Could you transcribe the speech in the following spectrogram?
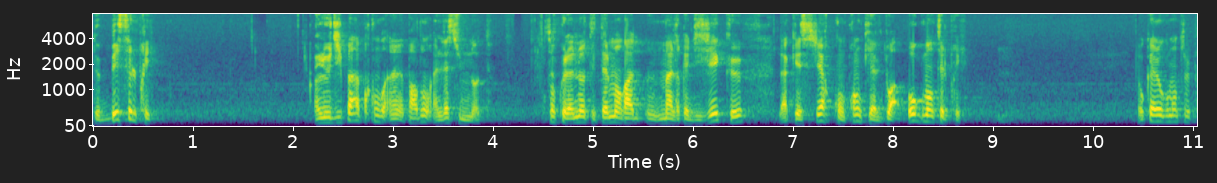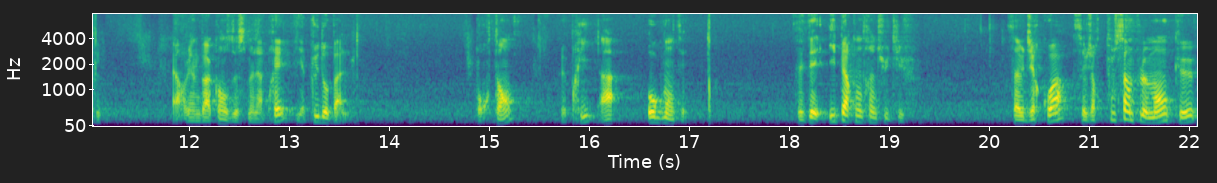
de baisser le prix. Elle ne le dit pas, euh, pardon, elle laisse une note. Sauf que la note est tellement mal rédigée que la caissière comprend qu'elle doit augmenter le prix. Donc elle augmente le prix. Elle revient de vacances deux semaines après, il n'y a plus d'opale. Pourtant, le prix a augmenté. C'était hyper contre-intuitif. Ça veut dire quoi? Ça veut dire tout simplement que,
